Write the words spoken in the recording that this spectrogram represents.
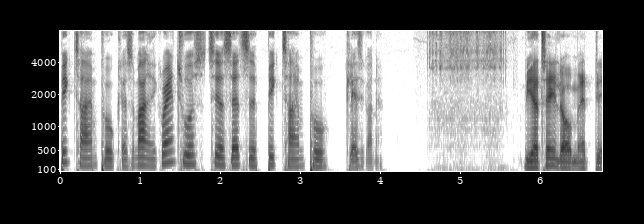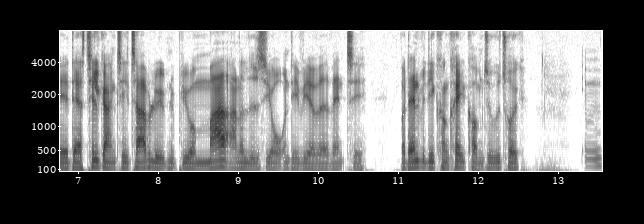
big time på klassementet i Grand Tours, til at satse big time på klassikerne. Vi har talt om, at øh, deres tilgang til etabeløbene bliver meget anderledes i år, end det vi har været vant til. Hvordan vil det konkret komme til udtryk? Jamen,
